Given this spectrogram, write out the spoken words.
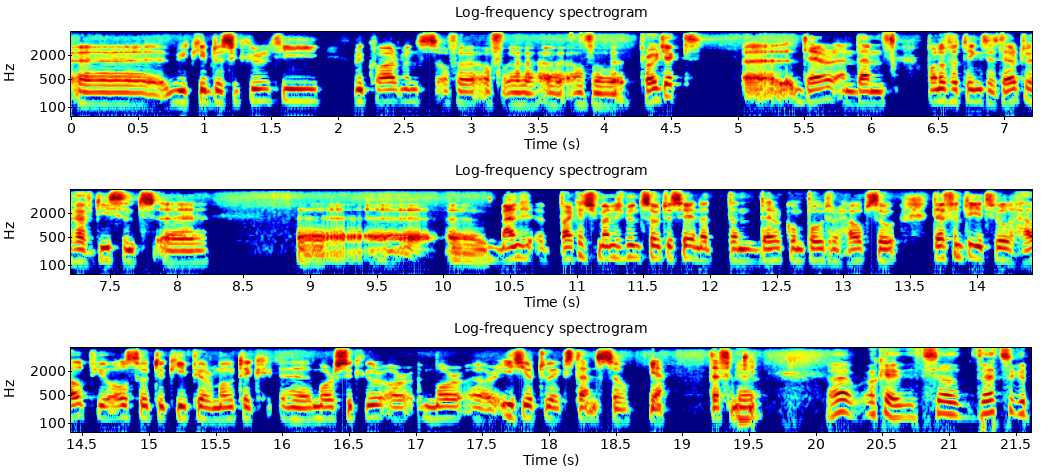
uh, we keep the security requirements of a of a, of a project uh, there. And then one of the things is there to have decent. Uh, uh, uh, manage, package management, so to say, and that then their composer helps. So definitely, it will help you also to keep your Mautic uh, more secure or more or easier to extend. So yeah, definitely. Yeah. okay, so that's a good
